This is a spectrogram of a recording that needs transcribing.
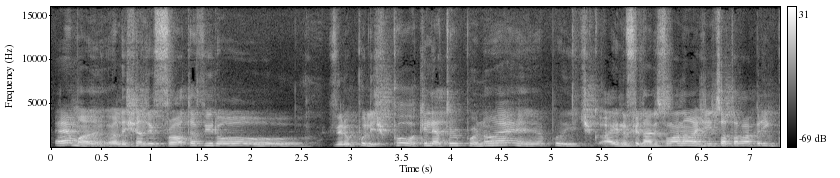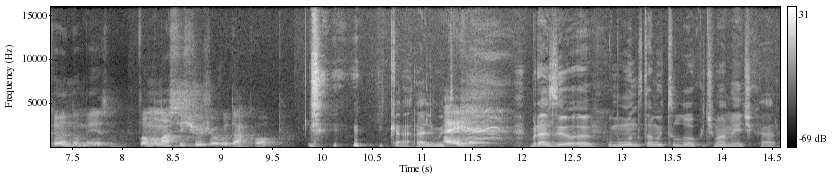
É, mano, o Alexandre Frota virou. Virou político. Pô, aquele ator pornô é, é político. Aí no final eles falam, não, a gente só tava brincando mesmo. Vamos lá assistir o jogo da Copa. Caralho, muito. Aí, Brasil, uh, o mundo tá muito louco ultimamente, cara.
